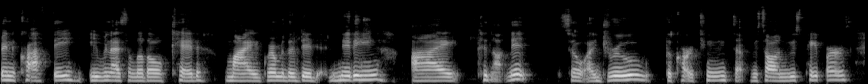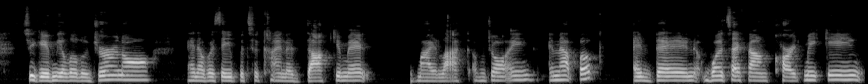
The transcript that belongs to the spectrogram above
been crafty, even as a little kid. My grandmother did knitting. I could not knit, so I drew the cartoons that we saw in newspapers. She gave me a little journal, and I was able to kind of document my lack of drawing in that book. And then once I found card making,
